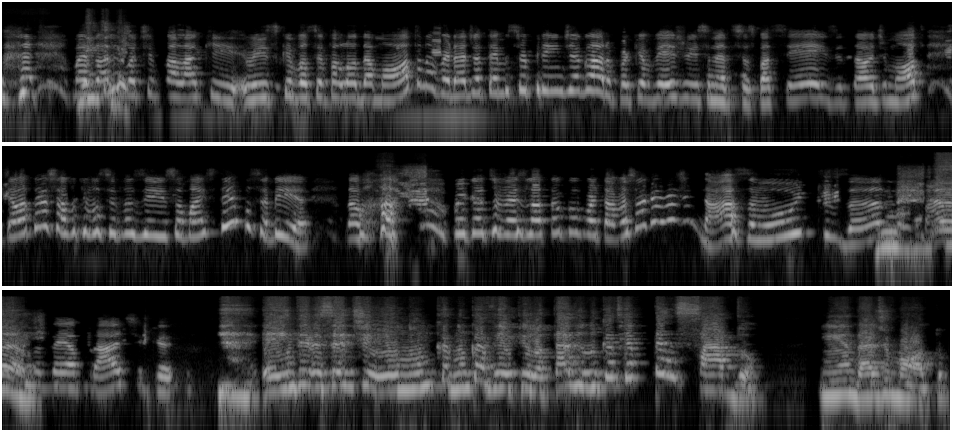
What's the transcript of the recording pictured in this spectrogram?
Mas olha, bem. vou te falar que isso que você falou da moto, na verdade, até me surpreende agora, porque eu vejo isso, né, dos seus passeios e tal, de moto. Eu até achava que você fazia isso há mais tempo, sabia? Porque eu te vejo lá tão confortável. Eu achava que era ginasta, muitos anos, sabe? Não a prática. É interessante, eu nunca, nunca havia pilotado, eu nunca havia pensado em andar de moto.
